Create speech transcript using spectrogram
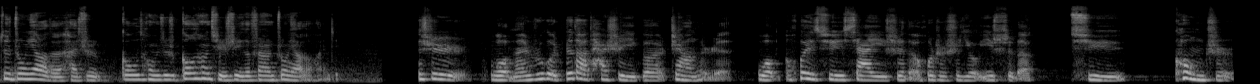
最重要的还是沟通，就是沟通其实是一个非常重要的环节。就是我们如果知道他是一个这样的人，我们会去下意识的或者是有意识的去控制，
